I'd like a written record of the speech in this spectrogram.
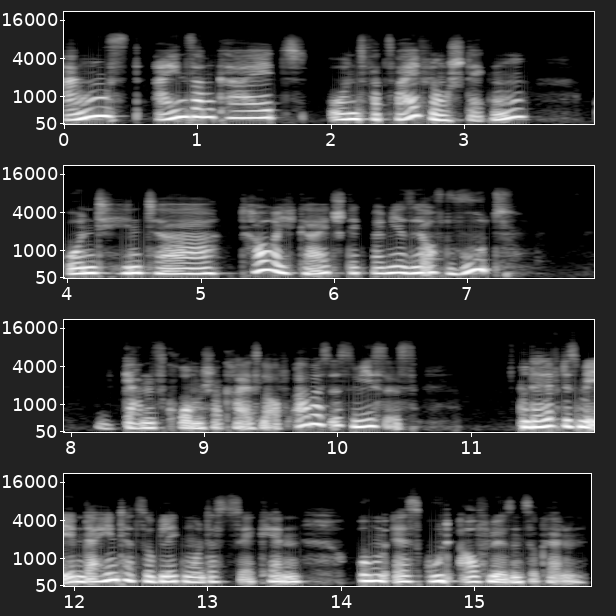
Angst, Einsamkeit und Verzweiflung stecken und hinter Traurigkeit steckt bei mir sehr oft Wut. Ganz komischer Kreislauf, aber es ist wie es ist. Und da hilft es mir eben dahinter zu blicken und das zu erkennen, um es gut auflösen zu können.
